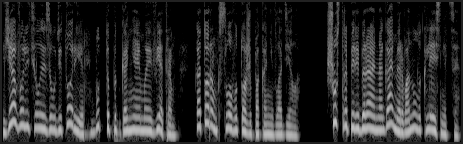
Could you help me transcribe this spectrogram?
Я вылетела из аудитории, будто подгоняемая ветром, которым, к слову, тоже пока не владела. Шустро перебирая ногами, рванула к лестнице.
